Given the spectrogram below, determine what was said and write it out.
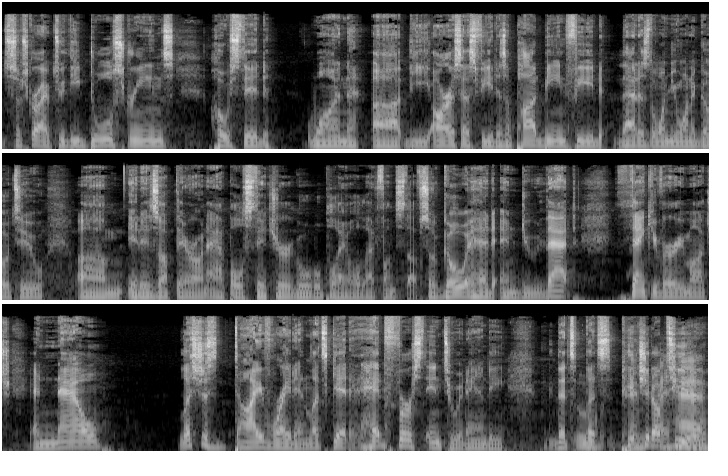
subscribed to the duel screens hosted one. Uh, the RSS feed is a Podbean feed. That is the one you want to go to. Um, it is up there on Apple, Stitcher, Google Play, all that fun stuff. So go ahead and do that. Thank you very much. And now let's just dive right in. Let's get headfirst into it, Andy. Let's let's pitch it up I to have- you.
